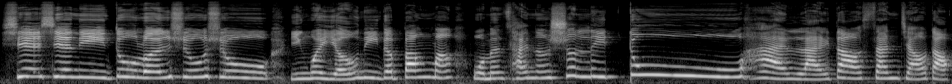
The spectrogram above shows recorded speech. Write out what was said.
谢谢你，杜伦叔叔，因为有你的帮忙，我们才能顺利渡海来到三角岛，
